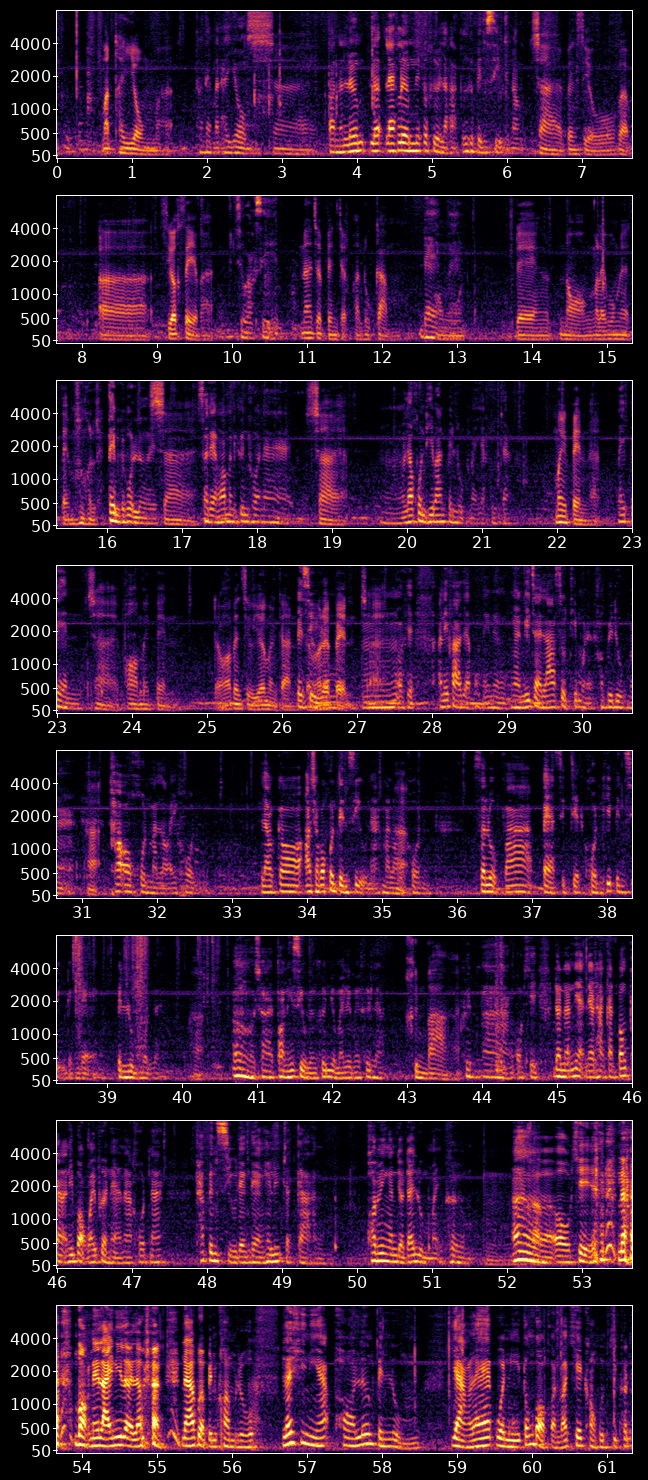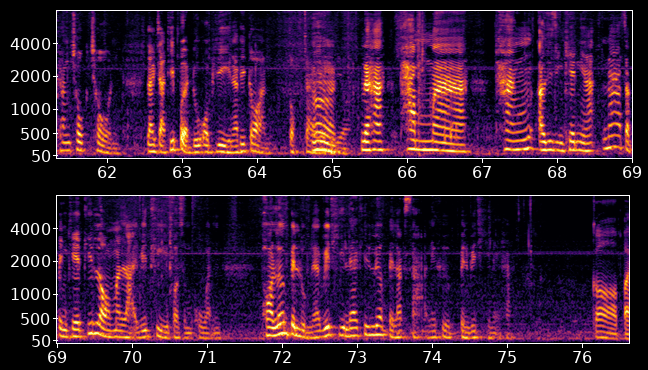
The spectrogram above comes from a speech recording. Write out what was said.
มัธยมอะฮะตั้งแต่มัธยม ใช่ตอนนั้นเริ่มเริ่มแรกเริ่มนี่ก็คือหลักๆก็คือเป็นสิวเนาะใช่เป็นสิวแบบเอ่อสิวอักเสบอะฮะสิวอักเสบ น่าจะเป็นจากพันธุกรรมแดงฮอร์ไหโมมนแดงหนองอะไรพวกเนี้ยเต็มไปหมดเลย เต็มไปหมดเลย ใช่ แสดงว่ามันขึ้นทั่วหน้า ใช่ฮะอืม แล้วคนที่บ้านเป็นหลุมไหมอยากรู้จังไม่เป็นฮะไม่เป็น ใช่พ่อไม่เป็น แต่ว่าเป็นสิวเยอะเหมือนกันเป็นสิวแต่ไม่ได้เป็นอืใช่มโอเค อันนี้ฝากแต่บอกนิดนึงงานวิจัยล่าสุดที่หมอนันเขาไปดูมา ฮะ เขาเอาคนมาร้อยคน แล้วก็เอาเฉพาะคนเป็นสิวนะ มาร้อยฮะ คน สรุปว่า 87 คนที่เป็นสิวแดงๆ เป็นหลุมหมดเลย ฮะเออใช่ ตอนนี้สิวยังขึ้นอยู่ไหมหรือไม่ขึ้นแล้ว ขึ้นบ้างฮะ ขึ้นบ้างโอเค ดังนั้นเนี่ยแนวทางการป้องกันอันนี้บอกไว้เผื่อในอนาคตนะ ถ้าเป็นสิวแดงๆ ให้รีบจัดการ เพราะไม่งั้นเดี๋ยวได้หลุมใหม่เพิ่มอืมเอครับอโอเคนะบอกในไลน์นี้เลยแล้วกันนะเผื่อเป็นความรู้ครับและทีเนี้ยพอเริ่มเป็นหลุมอย่างแรกวันนี้ต้องบอกก่อนว่าเคสของคุณกิจค่อนข้างโชคโชน หลังจากที่เปิดดู OPD นะพี่กรณ์ตกใจเอเลยอทีเดียวนะคะทำมาทั้งเอาจริงๆเคสเนี้ย น่าจะเป็นเคสที่ลองมาหลายวิธีพอสมควร พอเริ่มเป็นหลุมเนี่ยวิธีแรกที่เลือกไปรักษานี่คือเป็นวิธีไหนคะก็ไป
